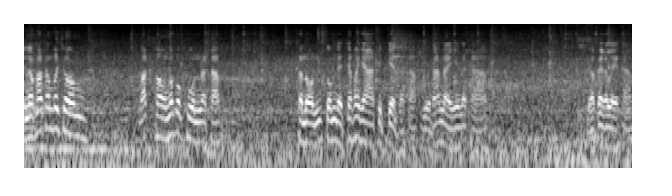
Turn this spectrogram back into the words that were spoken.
ถึงแล้วครับท่านผู้ชมวัดคลองนพคุณนะครับ ถนนสมเด็จเจ้าพระยา 17 นะครับ อยู่ด้านในนี้นะครับ เดี๋ยวไปกันเลยครับ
